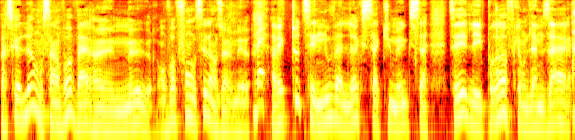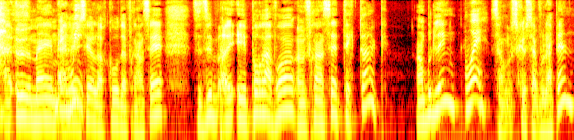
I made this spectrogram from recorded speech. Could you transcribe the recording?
Parce que là, on s'en va vers un mur. On va foncer dans un mur. Ben- avec toutes ces nouvelles-là qui s'accumulent, qui tu sais, les profs qui ont de la misère à eux-mêmes Ben à oui. réussir leur cours de français. Tu te dis, bah, et pour avoir un français TikTok, en bout de ligne, Ouais. ça- est-ce que ça vaut la peine?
